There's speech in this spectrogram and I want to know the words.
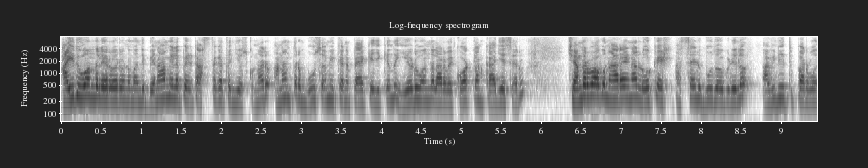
ఐదు వందల ఇరవై రెండు మంది బినామీల పేరిట హస్తగతం చేసుకున్నారు. అనంతరం భూ సమీకరణ ప్యాకేజీ కింద ఏడు వందల అరవై కోట్లను కాజేశారు. చంద్రబాబు నారాయణ లోకేష్ అస్సైన్ భూదోపిడిలో అవినీతి పర్వం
